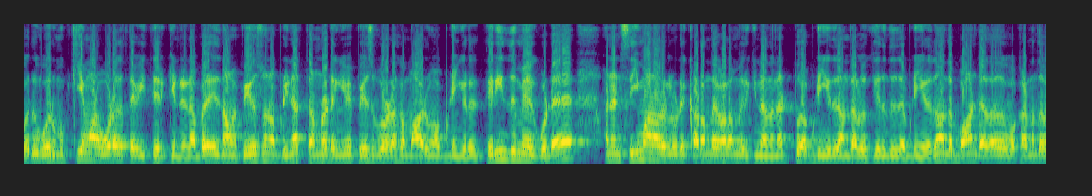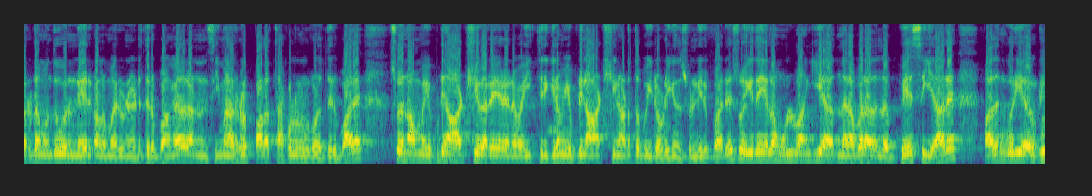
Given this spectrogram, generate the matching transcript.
ஒரு ஒரு முக்கியமான ஊடகத்தை வைத்திருக்கின்ற நபர் இது நம்ம பேசணும் அப்படின்னா தமிழ்நாடு எங்கேயுமே பேசுபவராக மாறும் அப்படிங்கிறது தெரிந்துமே கூட அண்ணன் சீமான் அவர்களுடைய கடந்த காலம் இருக்கின்ற அந்த நட்பு அப்படிங்கிறது அந்த அளவுக்கு இருந்தது அப்படிங்கிறதும் அந்த பாண்ட் அதாவது கடந்த வருடம் வந்து ஒரு நேர்காலம் மாதிரி ஒன்று எடுத்திருப்பாங்க. அதில் அண்ணன் சீமான் அவர்கள் பல தகவல்கள் கொடுத்திருப்பாரு. ஸோ நம்ம எப்படி ஆட்சி வரையறை வைத்திருக்கிறோம் எப்படி ஆட்சி நடத்த போகிறோம் அப்படிங்கிறத சொல்லியிருப்பாரு. ஸோ இதையெல்லாம் உள்வாங்கி அந்த நபர் அதில் பேசுகிறார். அதன்குரிய அவர்கள்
